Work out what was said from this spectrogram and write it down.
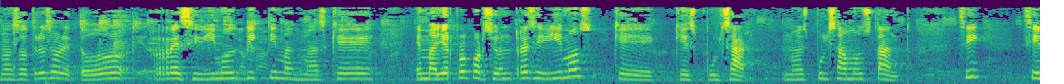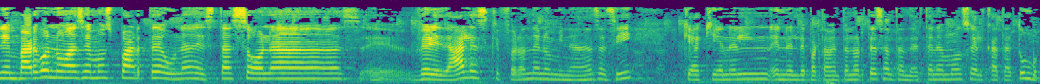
Nosotros sobre todo recibimos víctimas más que, en mayor proporción recibimos que, expulsar, no expulsamos tanto. ¿sí? Sin embargo, no hacemos parte de una de estas zonas eh, veredales que fueron denominadas así, que aquí en el, en el Departamento Norte de Santander tenemos el Catatumbo.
